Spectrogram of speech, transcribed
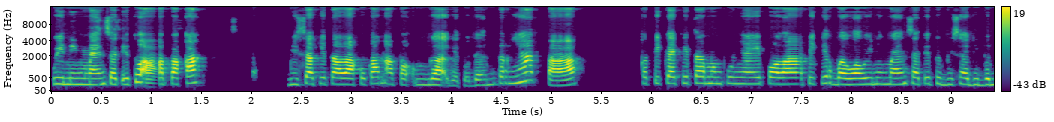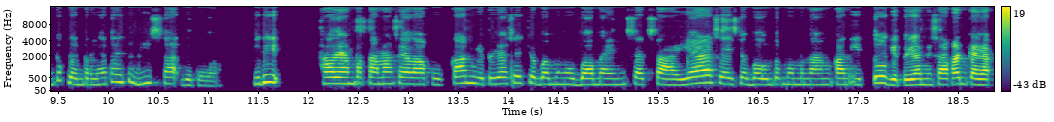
winning mindset itu apakah bisa kita lakukan atau enggak gitu. Dan ternyata ketika kita mempunyai pola pikir bahwa winning mindset itu bisa dibentuk dan ternyata itu bisa gitu loh. Jadi hal yang pertama saya lakukan gitu ya, saya coba mengubah mindset saya, saya coba untuk memenangkan itu gitu ya. Misalkan kayak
